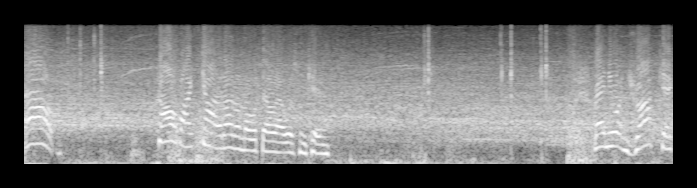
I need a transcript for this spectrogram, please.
out? Oh my god, I don't know what the hell that was from Caden. Randy Orton drop kick.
